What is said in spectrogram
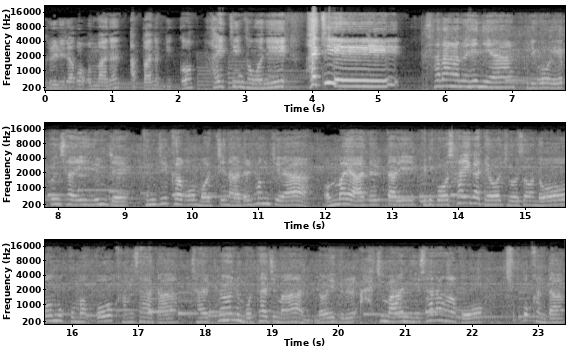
그러리라고 엄마는 아빠는 믿고 화이팅 동훈이 화이팅! 사랑하는 혜니야 그리고 예쁜 사이 윤재 듬직하고 멋진 아들 형주야 엄마의 아들 딸이 그리고 사이가 되어 주어서 너무 고맙고 감사하다 잘 표현은 못하지만 너희들을 아주 많이 사랑하고 축복한다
